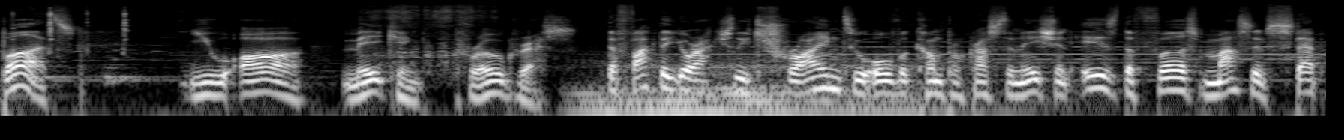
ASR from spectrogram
but you are making progress. The fact that you're actually trying to overcome procrastination is the first massive step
